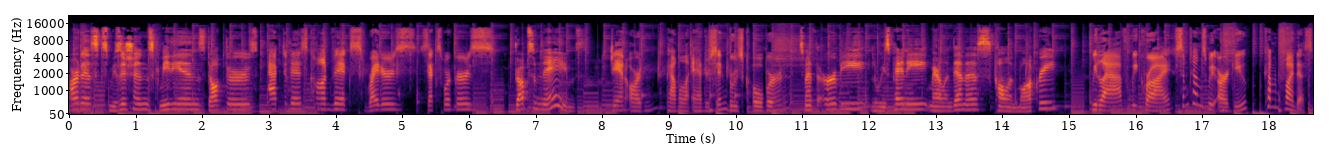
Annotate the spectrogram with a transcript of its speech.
artists, musicians, comedians, doctors, activists, convicts, writers, sex workers. Drop some names Jann Arden, Pamela Anderson, Bruce Cockburn, Samantha Irby, Louise Penny, Marilyn Denis, Colin Mochrie. We laugh, we cry, sometimes we argue. Come and find us.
